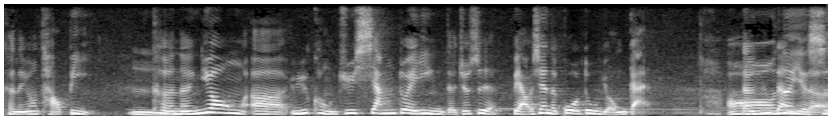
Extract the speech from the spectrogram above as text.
可能用逃避。嗯可能用呃与恐惧相对应的，就是表现的过度勇敢，哦，等等也是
